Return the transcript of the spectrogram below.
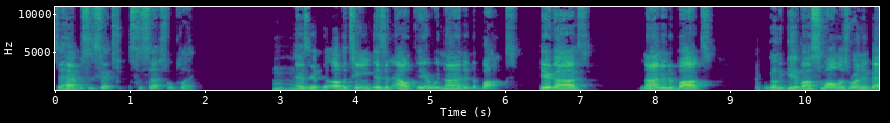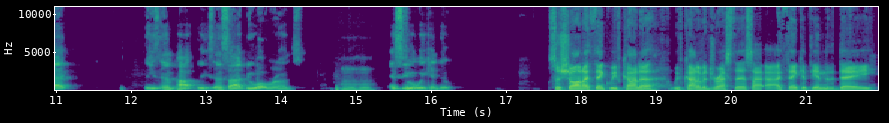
to have a success, successful play. Mm-hmm. As if the other team isn't out there with nine in the box. Here, guys, nine in the box. We're going to give our smallest running back these impact these inside duo runs mm-hmm. and see what we can do. So, Sean, I think we've kind of we've kind of addressed this. I, I think at the end of the day,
